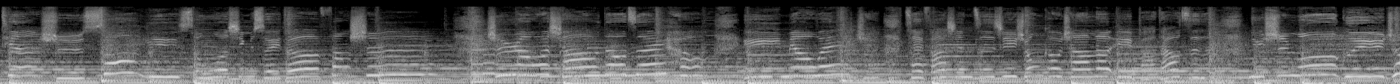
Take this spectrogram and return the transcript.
天使所以送我心碎的方式是让我笑到最后一秒为止才发现自己胸口插了一把刀子你是魔鬼中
